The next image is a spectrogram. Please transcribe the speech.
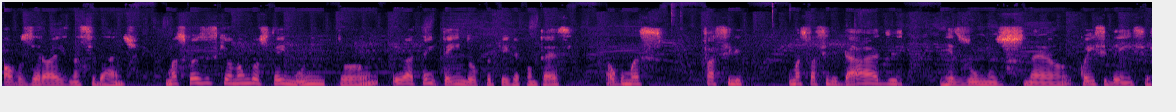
novos heróis na cidade. Umas coisas que eu não gostei muito, eu até entendo por que que acontece, algumas, facil... algumas facilidades, resumos, né, coincidências.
